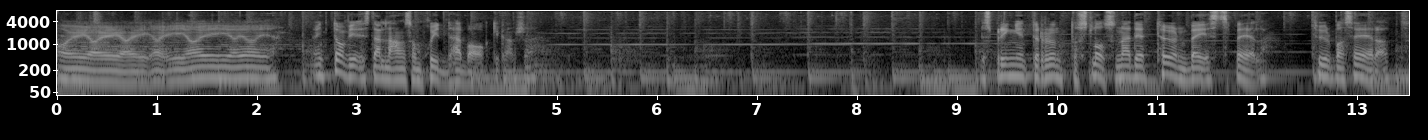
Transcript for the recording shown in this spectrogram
Oj, oj, oj, oj, oj, oj, oj. Inte om vi ställer han som skydd här bak kanske. Du springer inte runt och slåss. Nej, det är ett turn-based spel. Turbaserat.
